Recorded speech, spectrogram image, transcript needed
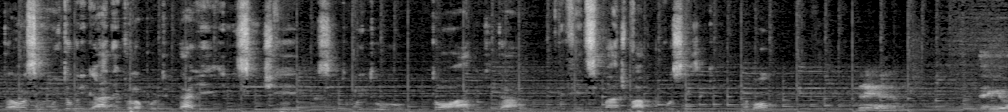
Então, assim, muito obrigado pela oportunidade e me, senti, me sinto muito, muito honrado de estar feito esse bate-papo com vocês aqui, tá bom? Obrigado. Eu,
